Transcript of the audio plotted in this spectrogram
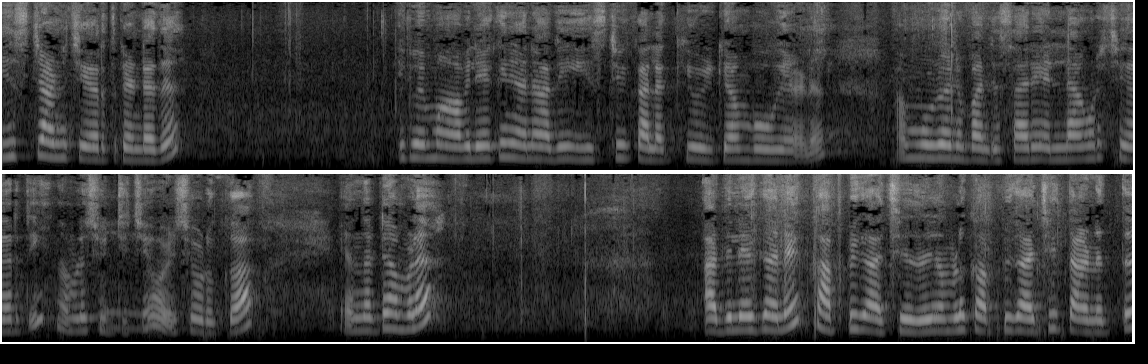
ഈസ്റ്റ് ആണ് ചേർക്കേണ്ടത്. ഈ മാവിലേക്ക് ഞാൻ ആദ്യം ഈസ്റ്റ് കലക്കി ഒഴിക്കാൻ പോവുകയാണ്. ആ മുഴുവനും പഞ്ചസാര എല്ലാം കൂടെ ചേർത്തി നമ്മൾ ചുറ്റിച്ച് ഒഴിച്ചു കൊടുക്കുക. എന്നിട്ട് നമ്മൾ അതിലേക്ക് തന്നെ കപ്പി കാച്ചത് നമ്മൾ കപ്പി കാച്ചി തണുത്ത്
